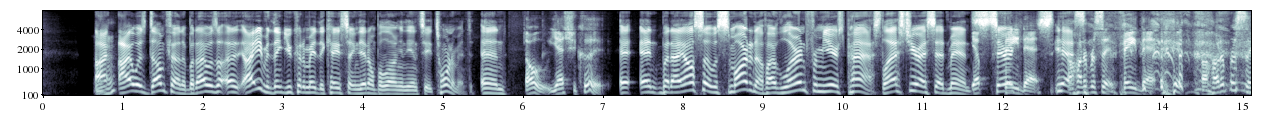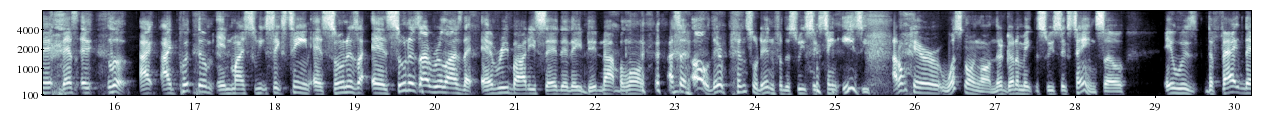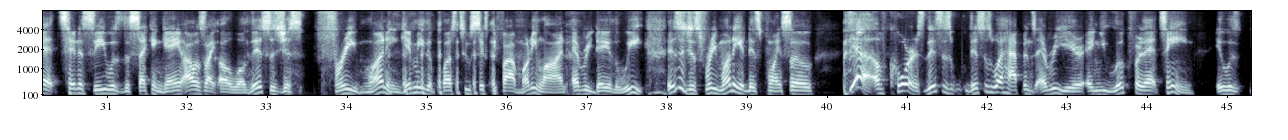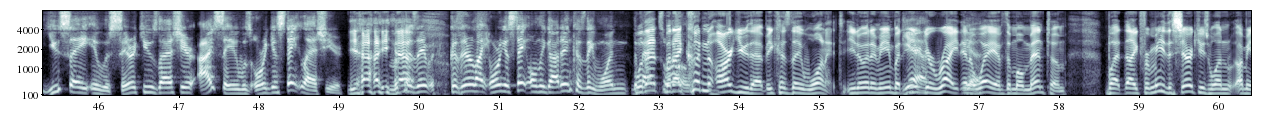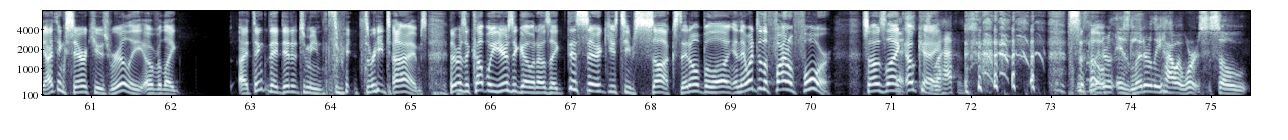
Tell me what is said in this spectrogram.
Mm-hmm. I, I was dumbfounded, but I was uh, I even think you could have made the case saying they don't belong in the NCAA tournament. And oh, yes, you could. and, and but I also was smart enough. I've learned from years past. Last year I said, man, Yep, fade that. Yes. hundred percent, fade that. hundred percent. That's it. Look, I I put them in my Sweet Sixteen as soon as I, as soon as I realized that everybody said that they did not belong. I said, oh, they're penciled in for the Sweet Sixteen, easy. I don't care what's going on. They're gonna make the Sweet Sixteen. So it was the fact that Tennessee was the second game. I was like, oh well, this is just free money. Give me the plus two sixty five money line every day of the week. This is just free money at this point. So yeah, of course. This is this is what happens every year, and you look for that team. It was you say it was Syracuse last year. I say it was Oregon State last year Yeah, yeah. because they because they're like Oregon State only got in because they won. The well, that's but I couldn't argue that because they won it. You know what I mean? But Yeah. you're, you're right in a way of the momentum. But like for me, the Syracuse one. I mean, I think Syracuse really over like. I think they did it to me three three times. There was a couple years ago, and I was like, "This Syracuse team sucks. They don't belong." And they went to the Final Four. So I was like, Yes, "Okay." what happens. so It's literally, it's literally how it works. So,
